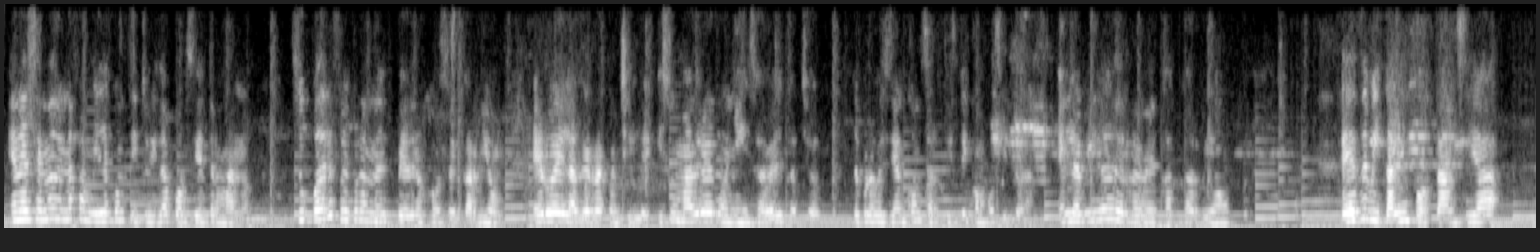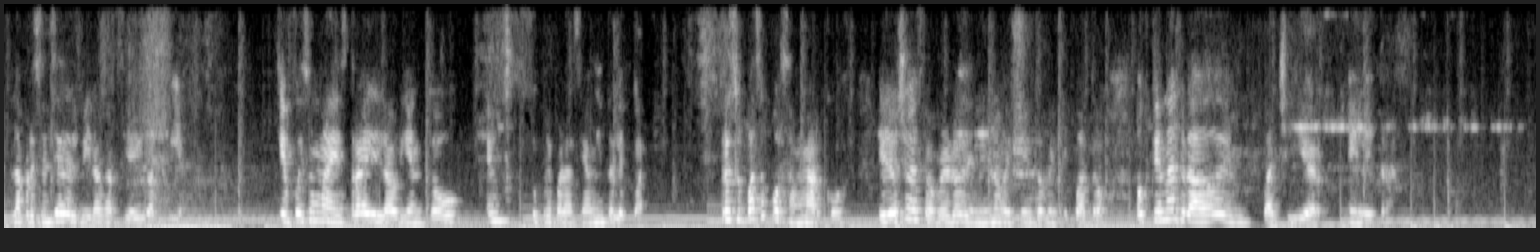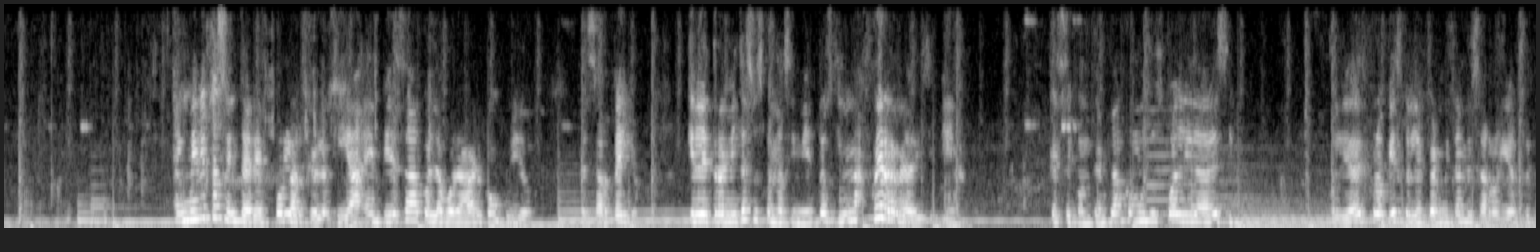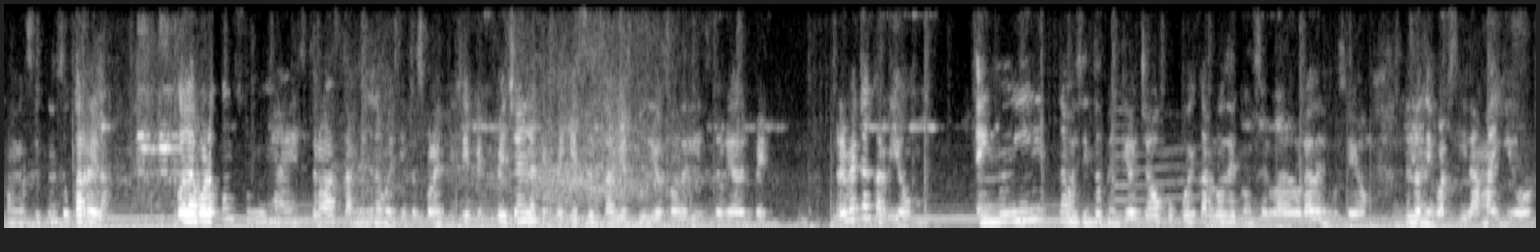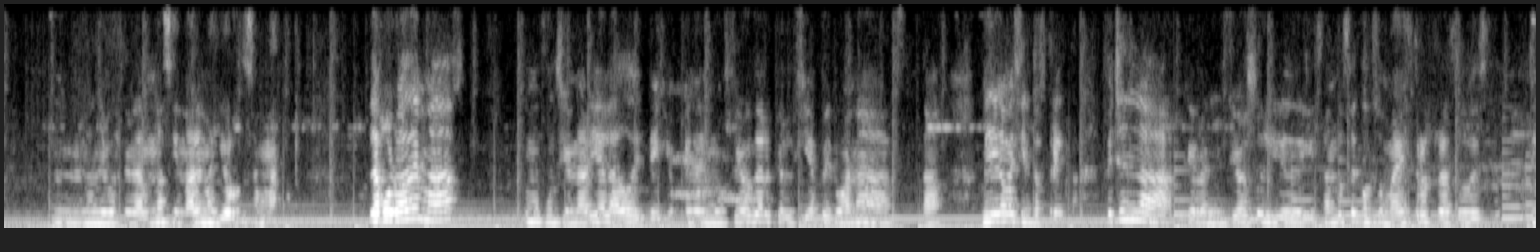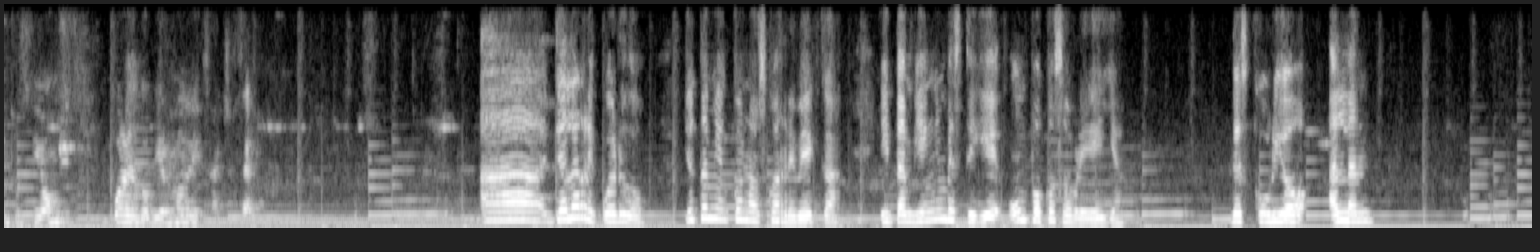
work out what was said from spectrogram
En el seno de una familia constituida por siete hermanos, su padre fue el coronel Pedro José Carrión, héroe de la guerra con Chile, y su madre doña Isabel Cachot, de profesión concertista y compositora. En la vida de Rebeca Carrión es de vital importancia la presencia de Elvira García y García, quien fue su maestra y la orientó en su preparación intelectual. Tras su paso por San Marcos, el 8 de febrero de 1924 obtiene el grado de bachiller en letras. En mérito de su interés por la arqueología, empieza a colaborar con Julio de Sartello, quien le transmite sus conocimientos y una férrea disciplina, que se contemplan como sus cualidades y cualidades propias que le permiten desarrollarse con éxito en su carrera. Colaboró con su maestro hasta 1947, fecha en la que fallece el sabio estudioso de la historia del Perú. Rebeca Carrión, en 1928 ocupó el cargo de conservadora del Museo de la Universidad Mayor la Universidad Nacional Mayor de San Marcos. Laboró además como funcionaria al lado de Tello en el Museo de Arqueología Peruana hasta 1930, fecha en la que renunció solidarizándose con su maestro tras su destitución por el gobierno de Sánchez Serra. Ah, ya la recuerdo. Yo también conozco a Rebeca y también investigué un poco sobre ella. Descubrió al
